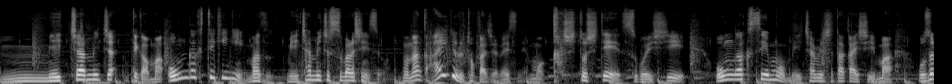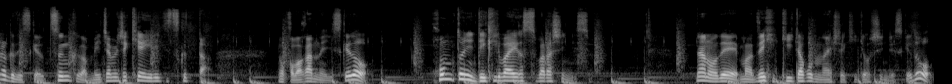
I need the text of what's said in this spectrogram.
めちゃめちゃ、てか、まあ音楽的にまずめちゃめちゃ素晴らしいんですよ。もうなんかアイドルとかじゃないですね。もう歌手としてすごいし、音楽性もめちゃめちゃ高いし、まあおそらくですけど、つんくがめちゃめちゃ気合い入れて作ったのかわかんないですけど、本当に出来栄えが素晴らしいんですよ。なので、まあぜひ聞いたことない人は聞いてほしいんですけど、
